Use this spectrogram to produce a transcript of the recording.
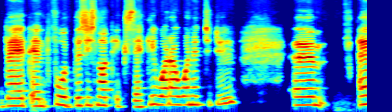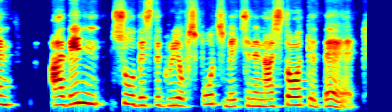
that and thought this is not exactly what I wanted to do. Um, and I then saw this degree of sports medicine and I started that.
